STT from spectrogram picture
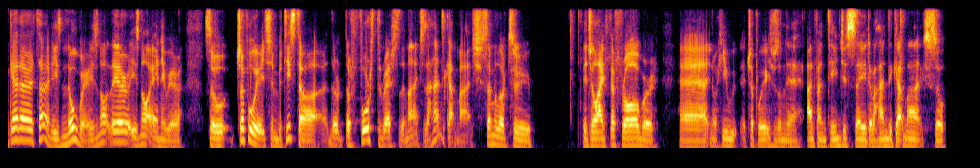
Get out of town. He's nowhere. He's not there. He's not anywhere. So Triple H and Batista, they're, they're forced the rest of the match as a handicap match, similar to the July 5th Raw, where uh, you know he Triple H was on the advantageous side of a handicap match. So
